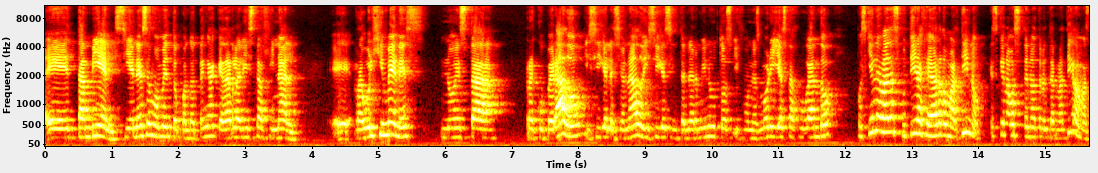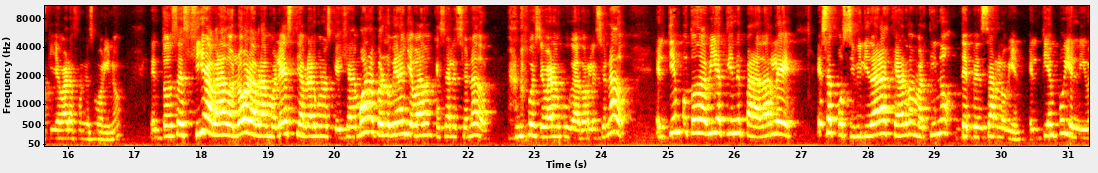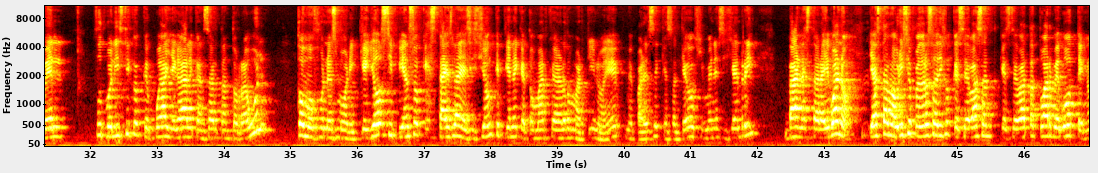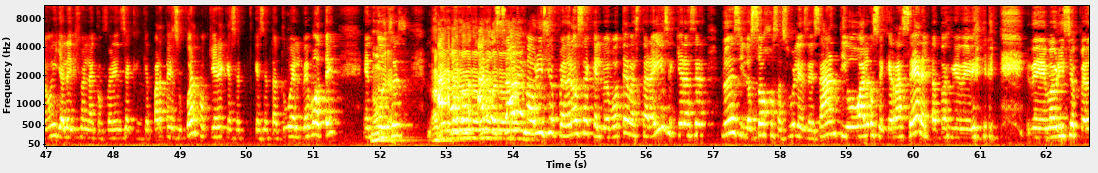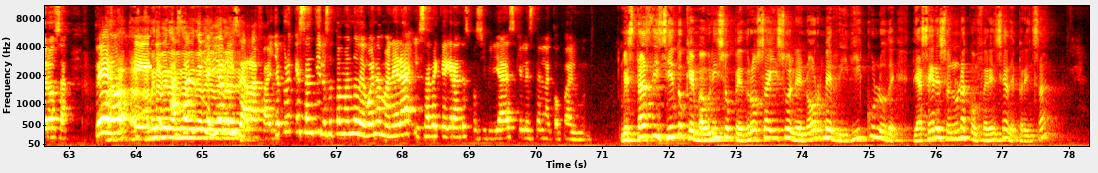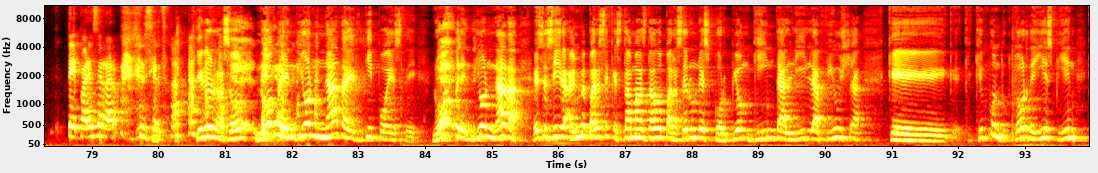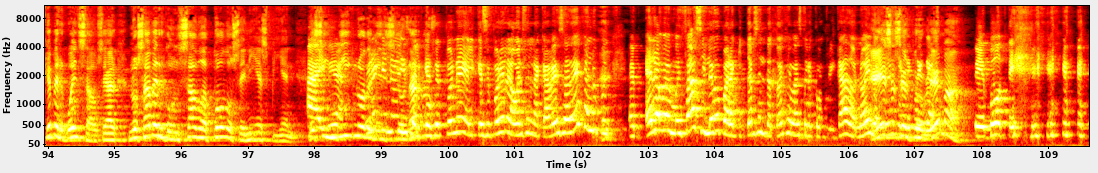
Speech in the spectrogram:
Eh, también, si en ese momento, cuando tenga que dar la lista final, eh, Raúl Jiménez no está recuperado y sigue lesionado y sigue sin tener minutos y Funes Mori ya está jugando, pues ¿quién le va a discutir a Gerardo Martino? Es que no vas a tener otra alternativa más que llevar a Funes Mori, ¿no? Entonces, sí habrá dolor, habrá molestia, habrá algunos que dijeran, bueno, pero lo hubieran llevado aunque sea lesionado, pero no puedes llevar a un jugador lesionado. El tiempo todavía tiene para darle esa posibilidad a Gerardo Martino de pensarlo bien, el tiempo y el nivel futbolístico que pueda llegar a alcanzar tanto Raúl como Funes Mori, que yo sí pienso que esta es la decisión que tiene que tomar Gerardo Martino. ¿eh? Me parece que Santiago Jiménez y Henry van a estar ahí. Bueno, ya hasta Mauricio Pedrosa dijo que se va a, que se va a tatuar bebote, ¿no? Y ya le dijo en la conferencia que parte de su cuerpo quiere que se, que se tatúe el bebote. Entonces, algo sabe Mauricio Pedrosa que el bebote va a estar ahí, se quiere hacer, no sé si los ojos azules de Santi o algo se querrá hacer el tatuaje de, de Mauricio Pedrosa. Pero a, Santi le dio risa, Rafa. Yo creo que Santi lo está tomando de buena manera y sabe que hay grandes posibilidades que él esté en la Copa del Mundo. ¿Me estás diciendo que Mauricio Pedrosa hizo el enorme ridículo de, de hacer eso en una conferencia de prensa? ¿Te parece raro? ¿Es cierto? Tienes razón, no aprendió nada el tipo este, no aprendió nada. Es decir, a mí me parece que está más dado para ser un escorpión guinda, lila, fuchsia, que, que, un conductor de ESPN. Qué vergüenza, o sea, nos ha avergonzado a todos en ESPN. es indigno de mencionar. El que, se pone, el que se pone la bolsa en la cabeza, déjalo, pues. Eh, él lo ve muy fácil, luego para quitarse el tatuaje va a estar complicado, ¿no? Ese es el problema. Bebote.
